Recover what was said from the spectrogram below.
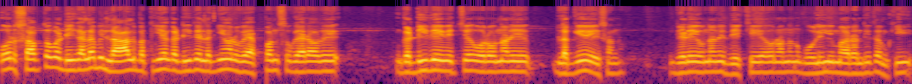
ਔਰ ਸਭ ਤੋਂ ਵੱਡੀ ਗੱਲ ਹੈ ਵੀ ਲਾਲ ਬੱਤੀਆਂ ਗੱਡੀ ਤੇ ਲੱਗੀਆਂ ਔਰ ਵੈਪਨਸ ਵਗੈਰਾ ਉਹਦੇ ਗੱਡੀ ਦੇ ਵਿੱਚ ਔਰ ਉਹਨਾਂ ਦੇ ਲੱਗੇ ਹੋਏ ਸਨ, ਜਿਹੜੇ ਉਹਨਾਂ ਨੇ ਦੇਖੇ ਔਰ ਉਹਨਾਂ ਨੂੰ ਗੋਲੀ ਮਾਰਨ ਦੀ ਧਮਕੀ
